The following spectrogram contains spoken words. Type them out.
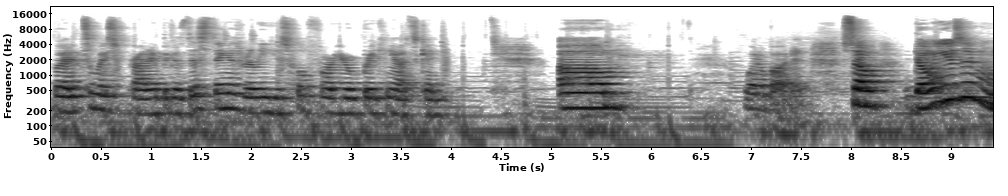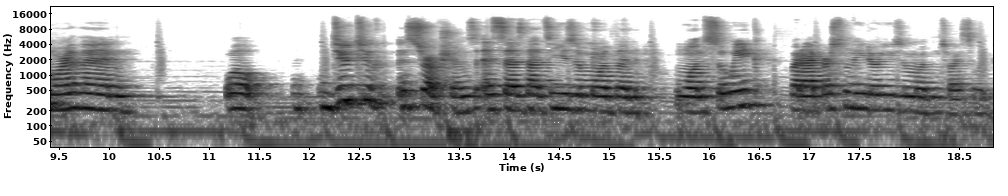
but it's a waste of product because this thing is really useful for your breaking out skin. Um, what about it? So don't use it more than, well, due to instructions, it says not to use it more than once a week, but I personally don't use it more than twice a week.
